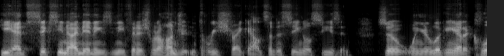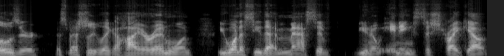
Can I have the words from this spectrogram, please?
he had 69 innings and he finished with 103 strikeouts in a single season. So when you're looking at a closer, especially like a higher end one, you want to see that massive, you know, innings to strikeout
